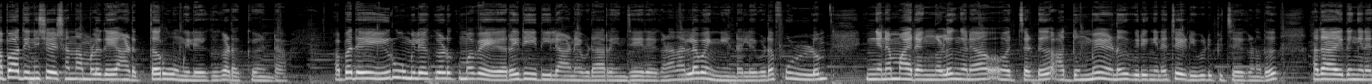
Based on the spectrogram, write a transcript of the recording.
അപ്പോൾ അതിനുശേഷം നമ്മളിതേ അടുത്ത റൂമിലേക്ക് കിടക്കേണ്ട അപ്പോൾ അതേ ഈ റൂമിലേക്ക് കിടക്കുമ്പോൾ വേറെ രീതിയിലാണ് ഇവിടെ അറേഞ്ച് ചെയ്തേക്കണത് നല്ല ഭംഗിയുണ്ടല്ലോ? ഇവിടെ ഫുള്ളും ഇങ്ങനെ മരങ്ങൾ ഇങ്ങനെ വെച്ചിട്ട് അതുമ്മയാണ് ഇവരിങ്ങനെ ചെടി പിടിപ്പിച്ചേക്കണത്. അതായത് ഇങ്ങനെ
